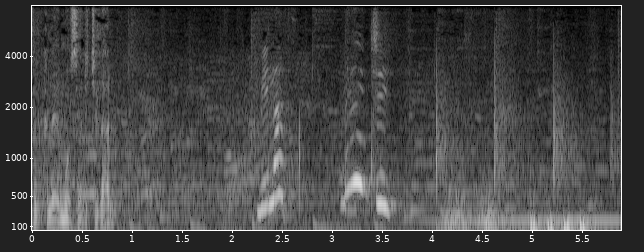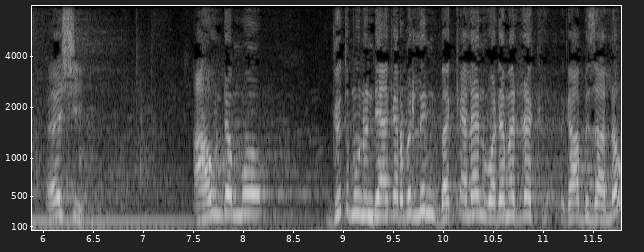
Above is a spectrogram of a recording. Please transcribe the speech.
ስልክ ላይ መውሰድ እችላለሁ። ሜላት ነይ እንጂ። እሺ፣ አሁን ደግሞ ግጥሙን እንዲያቀርብልን በቀለን ወደ መድረክ እጋብዛለሁ።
